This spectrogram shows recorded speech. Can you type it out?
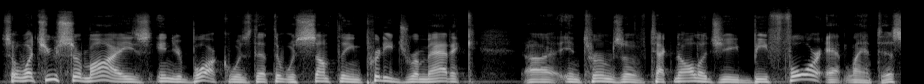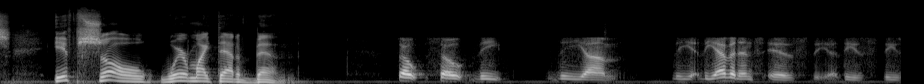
So what you surmise in your book was that there was something pretty dramatic uh, in terms of technology before Atlantis. If so, where might that have been? So, so the the um, the the evidence is the, these these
